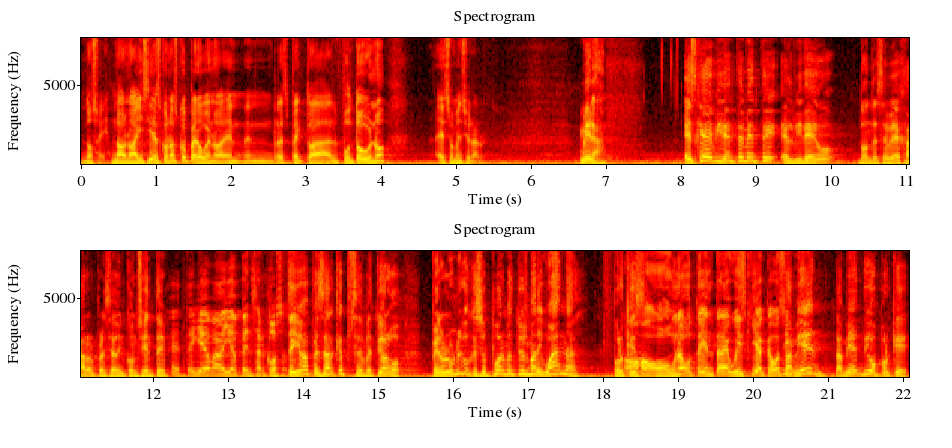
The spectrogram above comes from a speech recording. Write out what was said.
no sé. No, no, ahí sí desconozco, pero bueno, en, en respecto al punto uno, eso mencionaron. Mira, es que evidentemente el video donde se ve a Harold Preciado inconsciente Eh, te lleva ahí a pensar cosas. te lleva a pensar que pues, se metió algo. Pero lo único que se puede haber metido es marihuana. Porque No, una botella entera de whisky acabó así. También, también, digo, porque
